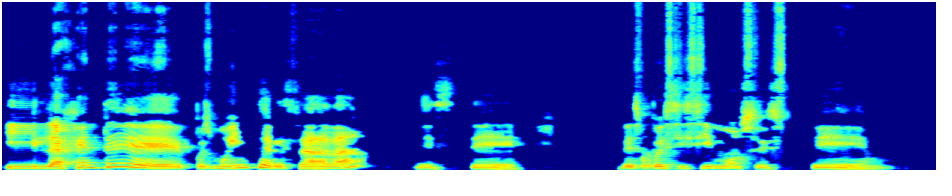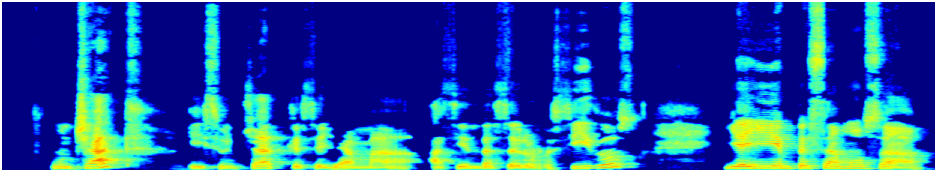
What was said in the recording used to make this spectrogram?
Y la gente, pues muy interesada. Este, después hicimos este, un chat hice un chat que se llama Hacienda Cero Residuos y ahí empezamos a,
